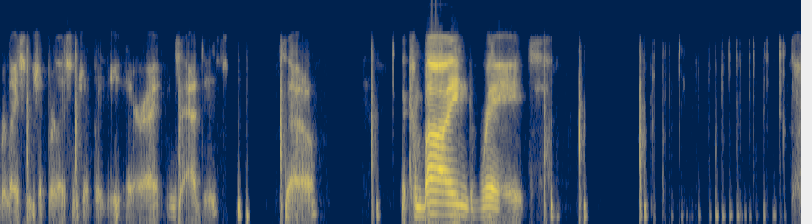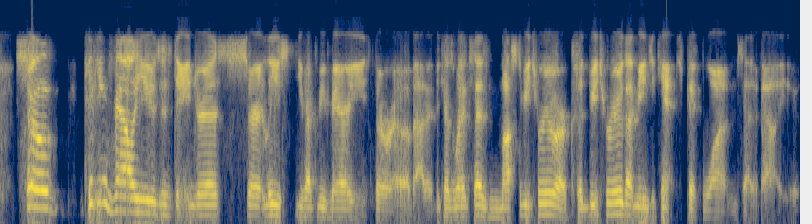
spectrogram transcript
relationship relationship we need here, right? Just add these. So the combined rate So picking values is dangerous, or at least you have to be very thorough about it, because when it says must be true or could be true, that means you can't pick one set of values.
